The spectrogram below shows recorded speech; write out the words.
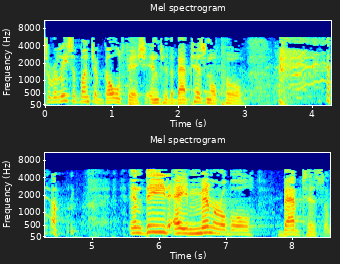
to release a bunch of goldfish into the baptismal pool. Indeed, a memorable baptism.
